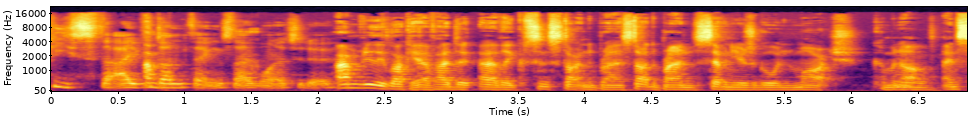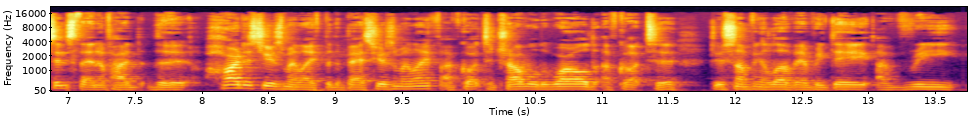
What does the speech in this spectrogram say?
Peace that I've done things that I wanted to do. I'm really lucky. I've had the, uh, like since starting the brand. Started the brand seven years ago in March coming up, and since then I've had the hardest years of my life, but the best years of my life. I've got to travel the world. I've got to do something I love every day. I've re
